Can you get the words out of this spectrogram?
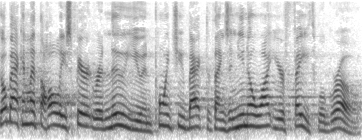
Go back and let the Holy Spirit renew you and point you back to things. And you know what? Your faith will grow.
